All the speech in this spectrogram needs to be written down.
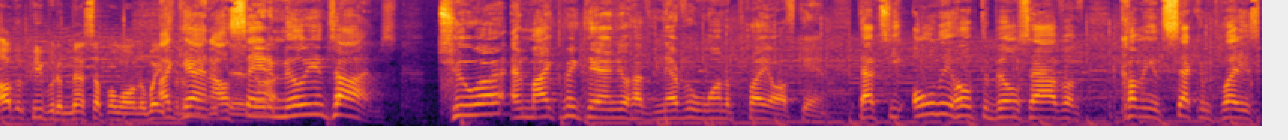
other people to mess up along the way. for them to Again, I'll say it a million times. Tua and Mike McDaniel have never won a playoff game. That's the only hope the Bills have of coming in second place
